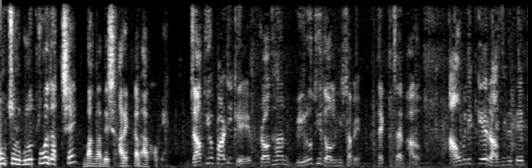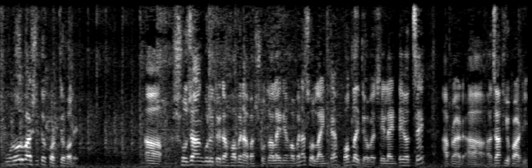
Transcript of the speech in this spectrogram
অঞ্চলগুলো তুলে যাচ্ছে বাংলাদেশ আরেকটা ভাগ হবে। জাতীয় পার্টিকে প্রধান বিরোধী দল হিসাবে দেখতে চায় ভারত। আওয়ামী লীগকে রাজনীতিতে পুনর্বাসিত করতে হলে। আহ, সোজা আঙ্গুলে তো এটা হবে না বা সোজা লাইনে হবে না সো লাইনটা বদলাইতে হবে। সেই লাইনটাই হচ্ছে আপনার আহ, জাতীয় পার্টি।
